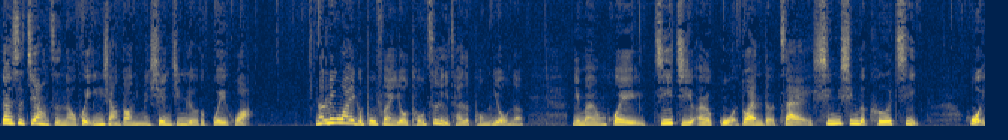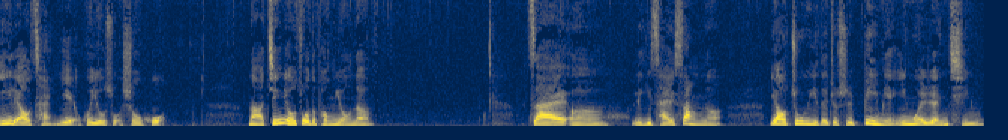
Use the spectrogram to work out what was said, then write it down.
但是这样子呢，会影响到你们现金流的规划。那另外一个部分，有投资理财的朋友呢，你们会积极而果断的在新兴的科技。或医疗产业会有所收获。那金牛座的朋友呢，在呃理财上呢，要注意的就是避免因为人情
